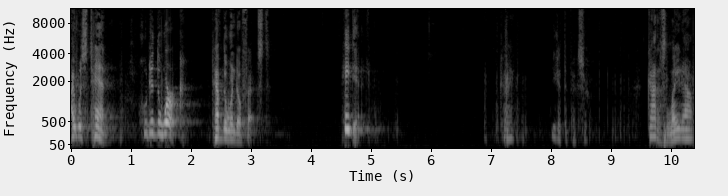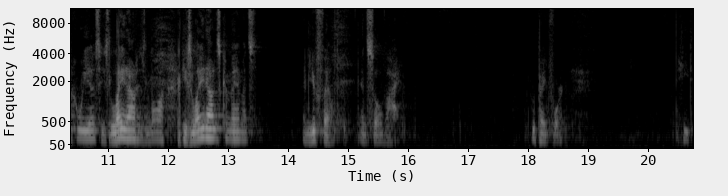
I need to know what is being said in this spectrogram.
I was 10. Who did the work to have the window fixed? He did. Okay? You get the picture. God has laid out who He is, He's laid out His law, He's laid out His commandments, and you failed, and so have I. Who paid for it? He did.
